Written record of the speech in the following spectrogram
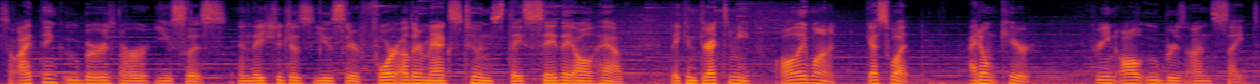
So I think Ubers are useless, and they should just use their four other max toons they say they all have. They can threaten me all they want. Guess what? I don't care. Green all Ubers on sight.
